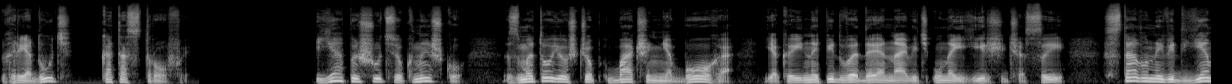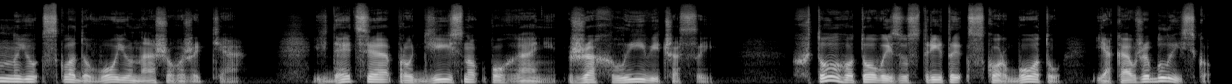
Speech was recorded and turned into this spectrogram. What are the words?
Грядуть катастрофи. Я пишу цю книжку з метою, щоб бачення Бога, який не підведе навіть у найгірші часи, стало невід'ємною складовою нашого життя. Йдеться про дійсно погані, жахливі часи. Хто готовий зустріти скорботу, яка вже близько?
